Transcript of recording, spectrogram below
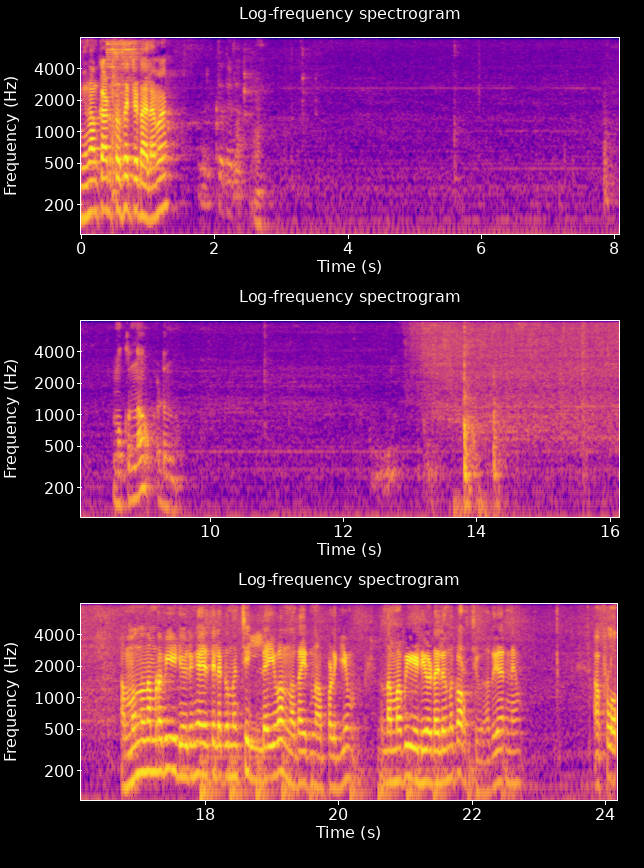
ഇനി നമുക്ക് അടുത്ത സെറ്റ് ഇടാല്ലേ അമ്മ എടുത്തതിടാം മുക്കുന്നു ഇടുന്നു. അമ്മ ഒന്ന് നമ്മുടെ വീഡിയോയിലും കാര്യത്തിലൊക്കെ ഒന്ന് ചില്ലായി വന്നതായിരുന്നു. അപ്പോഴേക്കും നമ്മ വീഡിയോ ഇടലൊന്ന് കുറച്ചു. അത് കാരണം ആ ഫ്ലോ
